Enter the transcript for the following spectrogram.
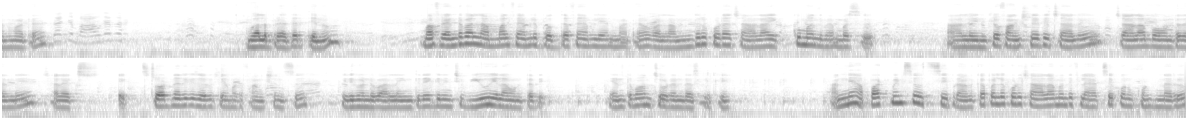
అనమాట వాళ్ళ బ్రదర్ తెను. మా ఫ్రెండ్ వాళ్ళ అమ్మాల ఫ్యామిలీ బుద్ధ ఫ్యామిలీ అనమాట వాళ్ళందరూ కూడా చాలా ఎక్కువ మంది మెంబర్స్. వాళ్ళ ఇంట్లో ఫంక్షన్ అయితే చాలు. చాలా బాగుంటుందండి. చాలా ఎక్స్ ఎక్స్ట్రాడినరీగా జరుగుతాయి అనమాట ఫంక్షన్స్. ఇదిగోండి వాళ్ళ ఇంటి దగ్గర నుంచి వ్యూ ఇలా ఉంటుంది. ఎంత బాగుంది చూడండి అసలుకి. అన్ని అపార్ట్మెంట్సే వచ్చాయి ఇప్పుడు అనకాపల్లిలో కూడా చాలామంది ఫ్లాట్సే కొనుక్కుంటున్నారు.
